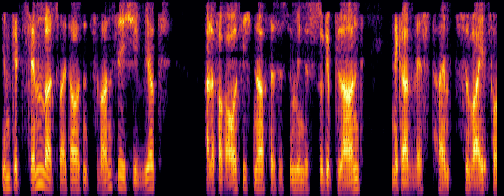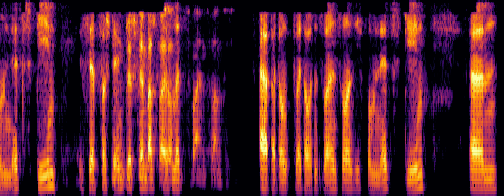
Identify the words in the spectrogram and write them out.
Im Dezember 2020 wird aller Voraussicht nach, das ist zumindest so geplant, Neckar-Westheim 2 vom Netz gehen. Ist selbstverständlich. Dezember 2022. äh, pardon, 2022 vom Netz gehen. Ähm,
